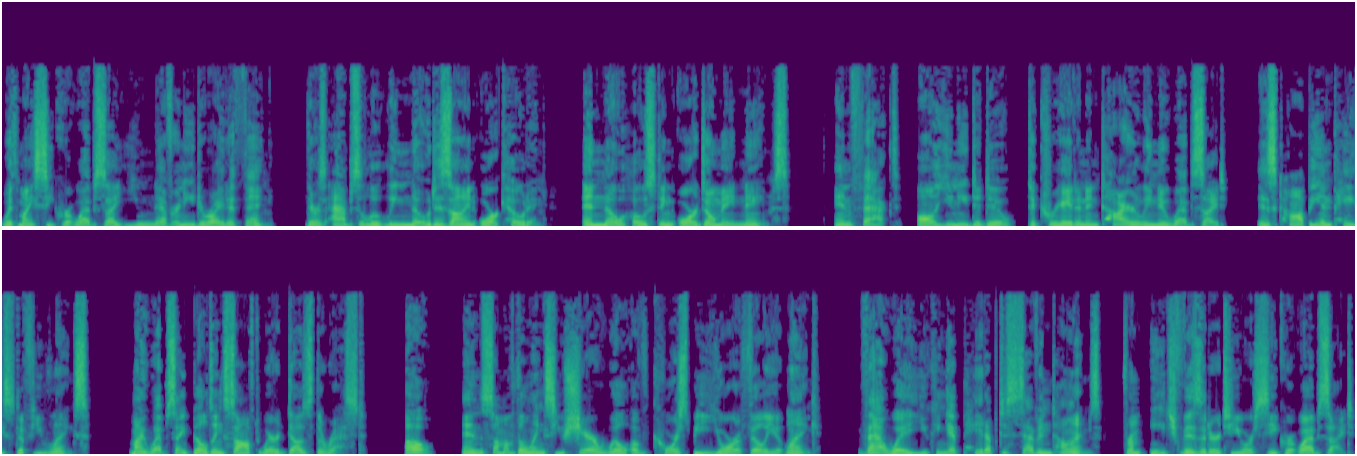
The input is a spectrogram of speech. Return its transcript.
With my secret website, you never need to write a thing. There's absolutely no design or coding, and no hosting or domain names. In fact, all you need to do to create an entirely new website is copy and paste a few links. My website building software does the rest. Oh, and some of the links you share will of course be your affiliate link. That way, you can get paid up to seven times from each visitor to your secret website.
